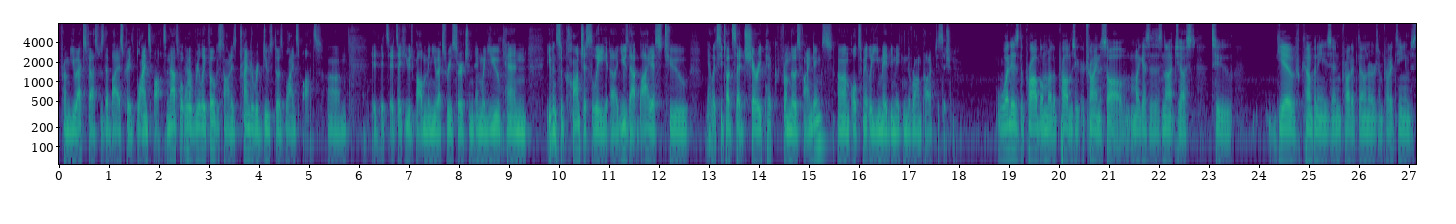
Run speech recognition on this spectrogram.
from UX Fest was that bias creates blind spots, and that's what we're really focused on is trying to reduce those blind spots. Um, it, it's it's a huge problem in UX research, and, and when you can even subconsciously uh, use that bias to yeah, like C. Todd said, cherry pick from those findings, um, ultimately you may be making the wrong product decision. What is the problem or the problems that you're trying to solve? My guess is it's not just to give companies and product owners and product teams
